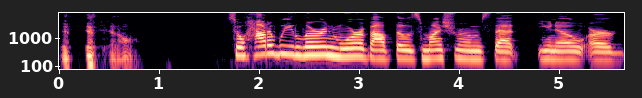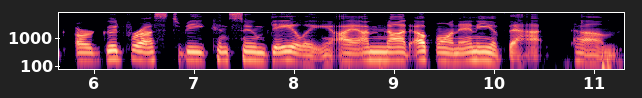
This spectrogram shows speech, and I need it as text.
if, if at all. So how do we learn more about those mushrooms that you know are are good for us to be consumed daily? I, I'm not up on any of that. Um,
